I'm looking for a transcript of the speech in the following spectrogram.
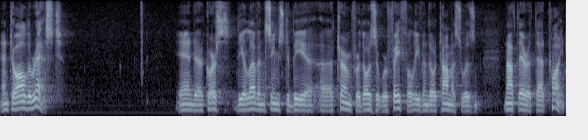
and to all the rest. And uh, of course, the eleven seems to be a, a term for those that were faithful, even though Thomas was not there at that point.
